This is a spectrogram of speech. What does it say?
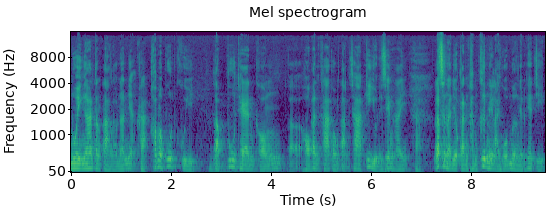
หน่วยงานต่างๆ เหล่านั้นเนี่ยครับเขามาพูดคุยกับผู้แทนของเอ่อหอการค้าของต่างชาติที่อยู่ในเซี่ยงไฮ้ครับลักษณะเดียวกันทำขึ้นในหลายหัวเมืองในประเทศจีน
